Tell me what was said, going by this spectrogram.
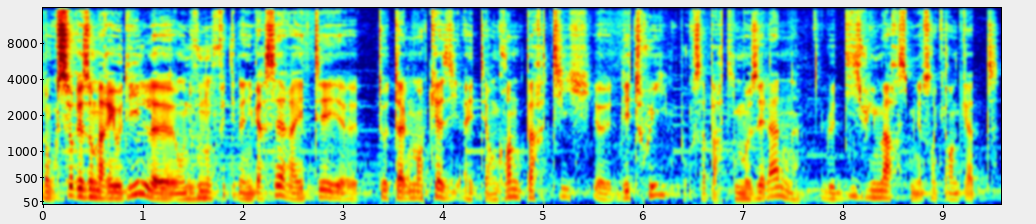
Donc ce réseau Marie-Odile, euh, où nous venons de fêter l'anniversaire, a été euh, a été en grande partie euh, détruit pour sa partie mosellane le 18 mars 1944.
